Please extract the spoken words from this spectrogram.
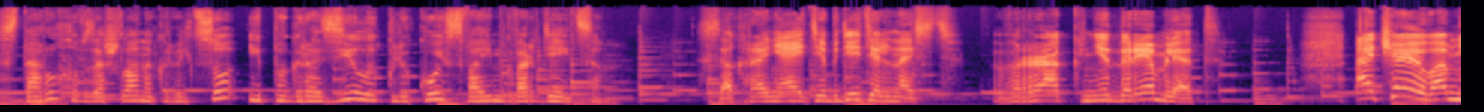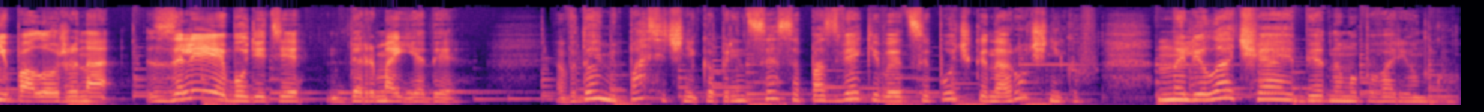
Старуха взошла на крыльцо и погрозила клюкой своим гвардейцам. Сохраняйте бдительность, враг не дремлет. А чаю вам не положено, злее будете, дармоеды. В доме пасечника принцесса, позвякивая цепочкой наручников, налила чая бедному поваренку.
